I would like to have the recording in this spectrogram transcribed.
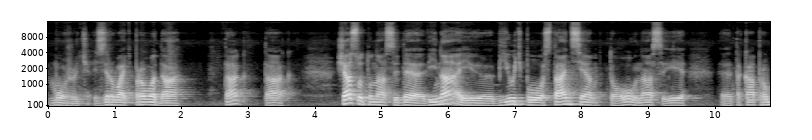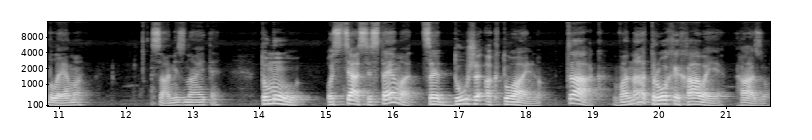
можуть зірвати провода. Так? Так. Зараз от у нас іде війна і б'ють по станціям, того у нас і е, така проблема. Самі знаєте. Тому ось ця система це дуже актуально. Так, вона трохи хаває газу.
